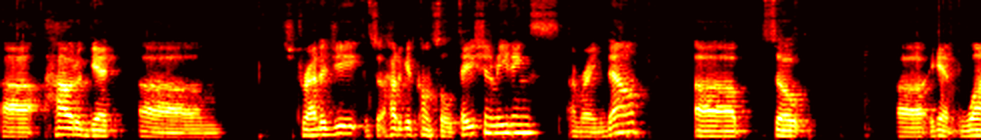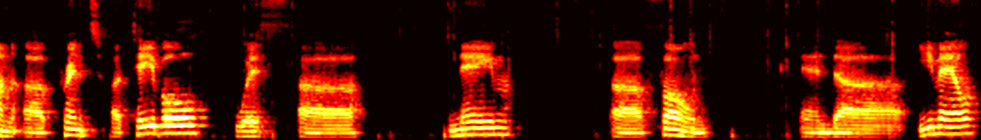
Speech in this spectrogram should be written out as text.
uh, how to get um, strategy. So how to get consultation meetings. I'm writing down. Uh, so uh, again, one, uh, print a table with uh, name, uh, phone, and uh, email.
